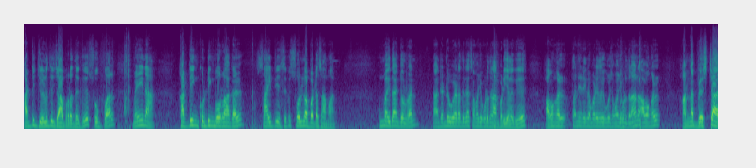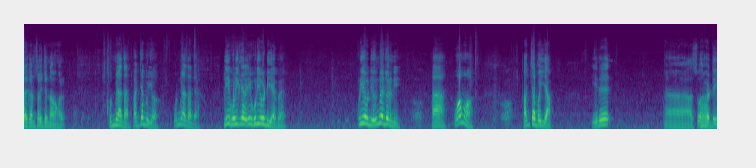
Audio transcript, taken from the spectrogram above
கட்டிச்சு இழுத்து சாப்பிட்றதுக்கு சூப்பர் மெயினாக கட்டிங் குட்டிங் போடுறார்கள். சைட்டிஸுக்கு சொல்லப்பட்ட சாமான். உண்மைக்கு தான் சொல்கிறேன் நான் ரெண்டு இடத்துல சமைச்சு கொடுத்தேன் படிகளுக்கு அவங்க தண்ணி அடிக்கிற படிகளுக்கு சமைச்சு கொடுத்தேன். அவங்க அண்ணன் பெஸ்ட்டாக இருக்குன்னு சொல்லி சொன்னவங்க உண்மையாக தான் பச்சை பையோ உண்மையாக தான்டா நீ குடிக்கிற நீ குடிய ஒட்டியா இப்போ? குடிய ஒட்டி உண்மையாக சொல்லு நீ. ஆ ஓமோ? பச்சை பையா? இது சுவரொட்டி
